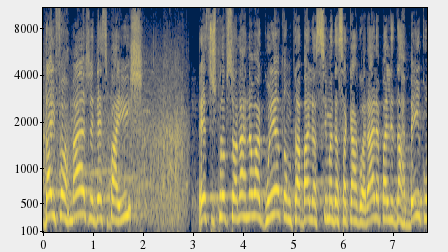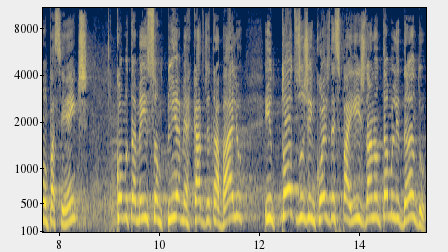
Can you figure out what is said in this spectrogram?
da enfermagem desse país. Esses profissionais não aguentam um trabalho acima dessa carga horária para lidar bem com o paciente, como também isso amplia mercado de trabalho em todos os rincões desse país. Nós não estamos lidando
